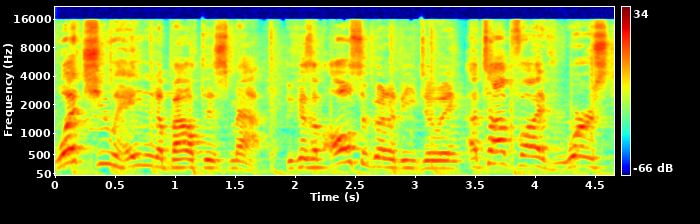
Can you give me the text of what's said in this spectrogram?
what you hated about this map, because I'm also going to be doing a top five worst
